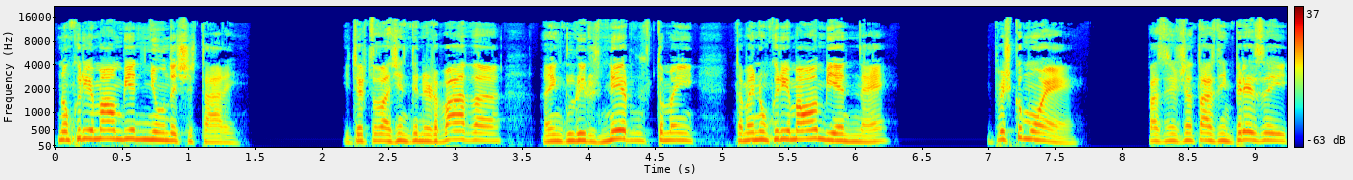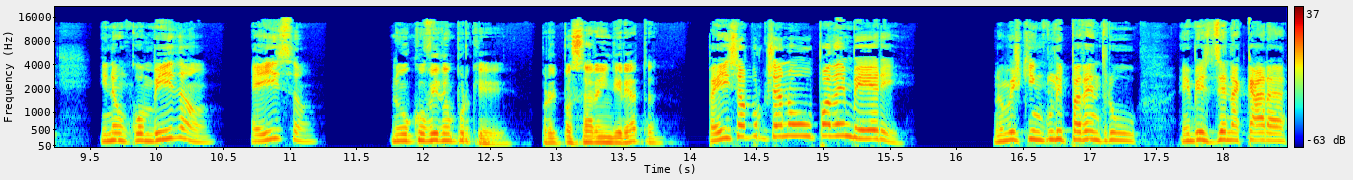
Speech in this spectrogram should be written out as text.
não queria mau ambiente nenhum, deixa estar. E ter toda a gente enervada, a engolir os nervos, também, também não queria mau ambiente, não é? Depois como é? Fazem os jantares de empresa e, e não convidam? É isso? Não o convidam porquê? Para lhe passarem em direta? Para isso ou porque já não o podem ver. Não mesmo que engolir para dentro, em vez de dizer na cara,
